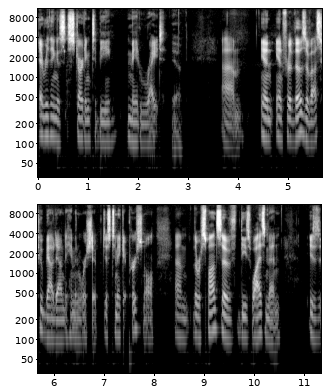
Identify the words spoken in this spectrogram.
everything is starting to be made right. Yeah. Um, and and for those of us who bow down to Him in worship, just to make it personal, um, the response of these wise men is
